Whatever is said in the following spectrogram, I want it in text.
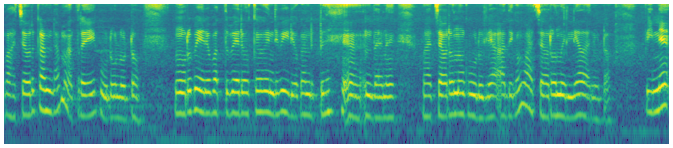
വാച്ച് അവർ കണ്ടാൽ മാത്രമേ കൂടുള്ളൂ കേട്ടോ. നൂറ് പേരോ പത്ത് പേരോ ഒക്കെ എന്റെ വീഡിയോ കണ്ടിട്ട് എന്താണ് വാച്ച് അവറൊന്നും കൂടില്ല. അധികം വാച്ച് അവറൊന്നും ഇല്ല അതാണ് കേട്ടോ. പിന്നെ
